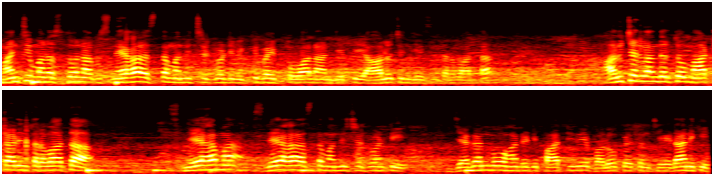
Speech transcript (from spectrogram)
మంచి మనసుతో నాకు స్నేహహస్తం అందించినటువంటి వ్యక్తి వైపు పోవాలా అని చెప్పి ఆలోచన చేసిన తర్వాత అనుచరులందరితో మాట్లాడిన తర్వాత స్నేహమ స్నేహహస్తం అందించినటువంటి జగన్మోహన్ రెడ్డి పార్టీనే బలోపేతం చేయడానికి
